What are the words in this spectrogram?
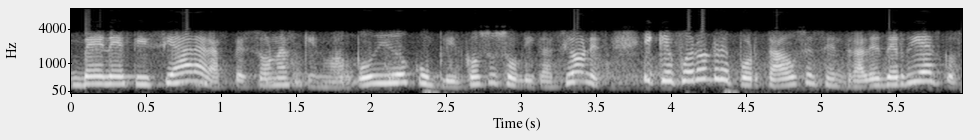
beneficiar a las personas que no han podido cumplir con sus obligaciones y que fueron reportados en centrales de riesgos.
